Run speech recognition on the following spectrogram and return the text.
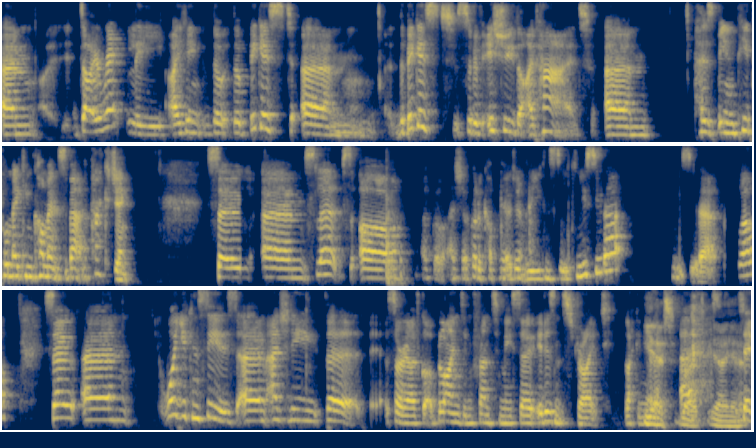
Um, directly, I think the the biggest um, the biggest sort of issue that I've had um, has been people making comments about the packaging. So um, slurps are. I've got actually I've got a couple here. I don't know if you can see. Can you see that? Can you see that? Well, so um, what you can see is um, actually the. Sorry, I've got a blind in front of me, so it isn't striped black and yellow. Yes, right. Uh, yeah, yeah. So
